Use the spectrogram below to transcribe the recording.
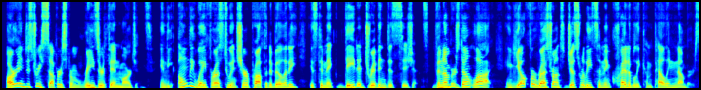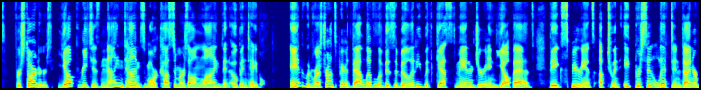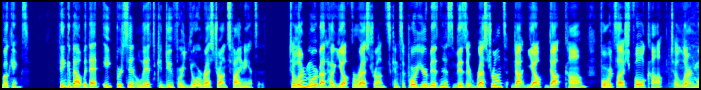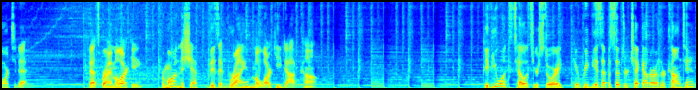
Our industry suffers from razor thin margins, and the only way for us to ensure profitability is to make data driven decisions. The numbers don't lie, and Yelp for Restaurants just released some incredibly compelling numbers. For starters, Yelp reaches nine times more customers online than OpenTable. And when restaurants pair that level of visibility with Guest Manager and Yelp ads, they experience up to an 8% lift in diner bookings. Think about what that 8% lift could do for your restaurant's finances. To learn more about how Yelp for Restaurants can support your business, visit restaurants.yelp.com forward slash full comp to learn more today. That's Brian Malarkey. For more on the chef, visit brianmalarkey.com. If you want to tell us your story, hear previous episodes, or check out our other content,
